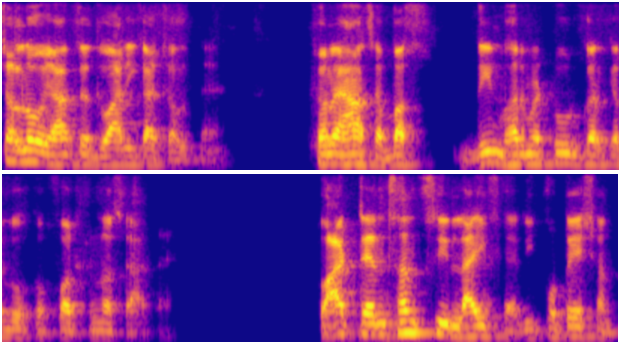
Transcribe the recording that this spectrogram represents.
चलो यहाँ से द्वारिका चलते हैं। चलो यहाँ से बस, दिन भर में टूर करके दोस्तों फॉर्चुनर से आ जाए तो आज टेंशन फ्री लाइफ है, रिपोर्टेशन।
